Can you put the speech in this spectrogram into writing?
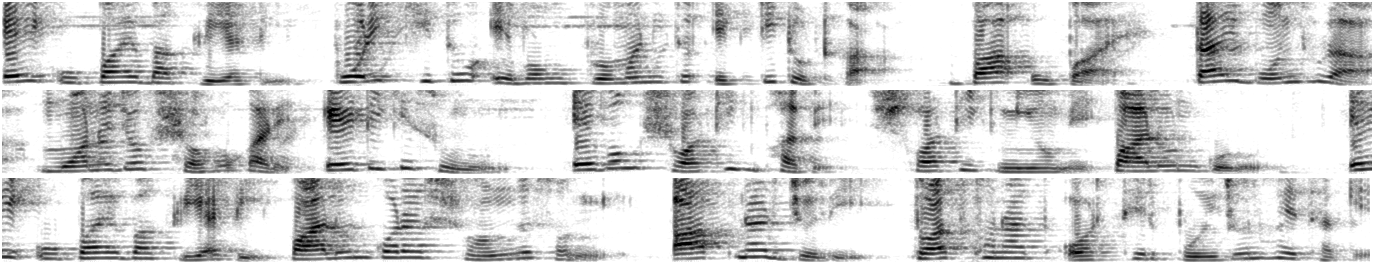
এই উপায় বা ক্রিয়াটি পরীক্ষিত এবং প্রমাণিত একটি টোটকা বা উপায়। তাই বন্ধুরা, মনোযোগ সহকারে এটিকে শুনুন এবং সঠিকভাবে সঠিক নিয়মে পালন করুন। এই উপায় বা ক্রিয়াটি পালন করার সঙ্গে সঙ্গে আপনার যদি তৎক্ষণাৎ অর্থের প্রয়োজন হয়ে থাকে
